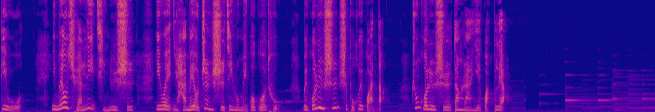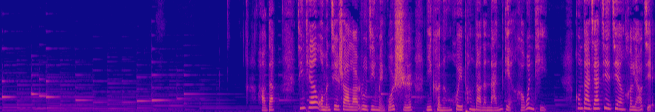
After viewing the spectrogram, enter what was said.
第五，你没有权利请律师，因为你还没有正式进入美国国土，美国律师是不会管的，中国律师当然也管不了。好的，今天我们介绍了入境美国时你可能会碰到的难点和问题，供大家借鉴和了解。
